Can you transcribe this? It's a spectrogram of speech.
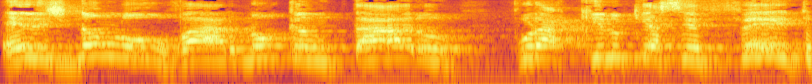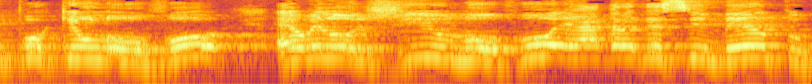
Eles não louvaram, não cantaram por aquilo que é ser feito, porque o louvor é o elogio, o louvor é agradecimento.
